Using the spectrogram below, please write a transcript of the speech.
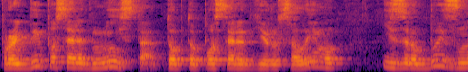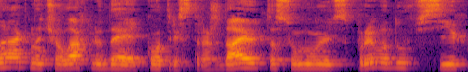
пройди посеред міста, тобто посеред Єрусалиму, і зроби знак на чолах людей, котрі страждають та сумують з приводу всіх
